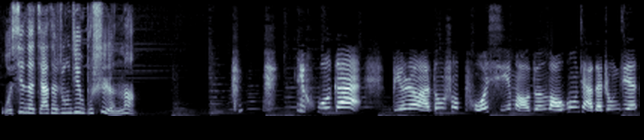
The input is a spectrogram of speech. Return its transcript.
我现在夹在中间不是人呢。你活该。别人啊都说婆媳矛盾，老公夹在中间，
